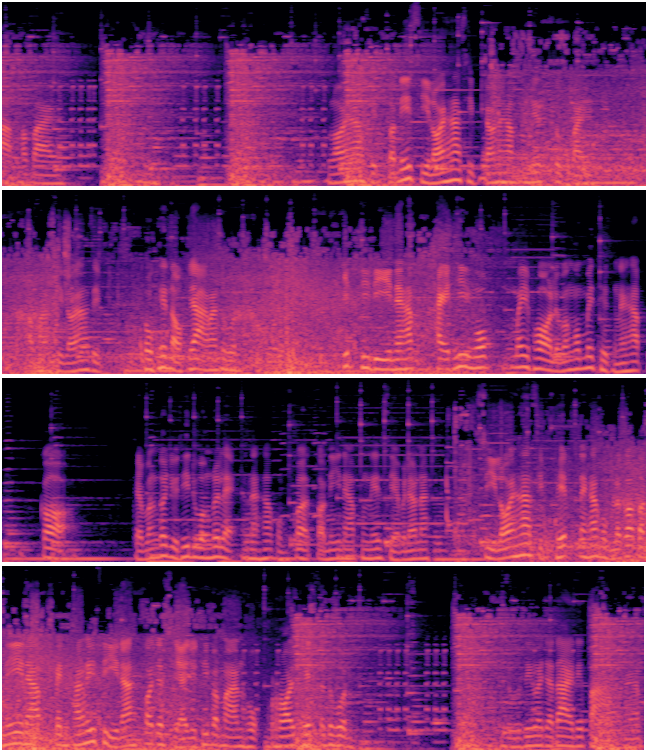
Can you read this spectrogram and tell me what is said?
าบเข้าไป 150 ตอนนี้ 450 แล้วนะครับตรงนี้สุ่มไปประมาณ 450 โทเค็นออกยากนะทุกคน คิดดีๆนะครับ ใครที่งบไม่พอหรือว่างบไม่ถึงนะครับ ก็ แต่มันก็อยู่ที่ดวงด้วยแหละนะครับผมก็ตอนนี้นะครับตรงนี้เสียไปแล้วนะ 450 เพชรนะครับผมแล้วก็ตอนนี้นะครับเป็นครั้งที่ 4 นะ ก็จะเสียอยู่ที่ประมาณ 600 เพชรนะทุกคน ดูซิว่าจะได้หรือเปล่านะครับ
